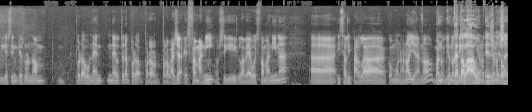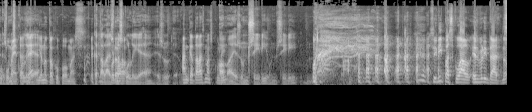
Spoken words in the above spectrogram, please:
diguéssim que és un nom prou neutre, però, però, però vaja, és femení, o sigui, la veu és femenina uh, i se li parla com una noia, no? Bueno, jo no, català tinc, jo no, és, jo no toco és, és pometes, masculí, eh? eh? Jo no toco pomes. Català és però... masculí, eh? És, en català és masculí? Home, és un Siri, un Siri... Siri Pasqual, és veritat, no?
